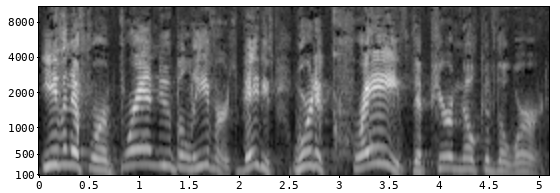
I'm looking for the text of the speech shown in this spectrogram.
even if we're brand new believers, babies, we're to crave the pure milk of the Word.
